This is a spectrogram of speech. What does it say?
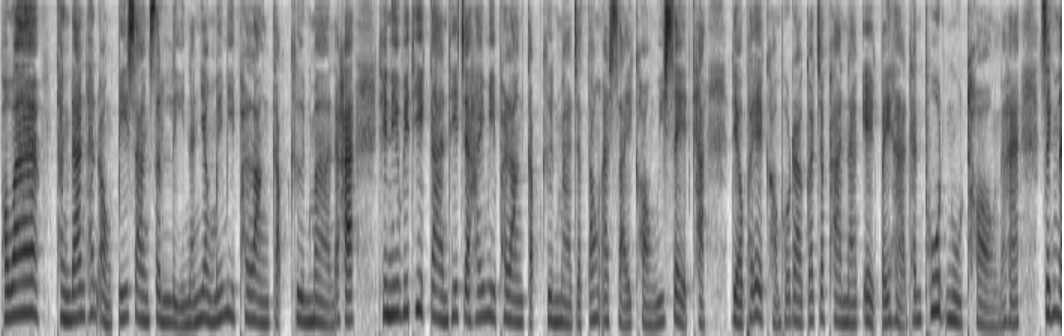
เพราะว่า ทางด้านท่านอองปี้ซางเซินหลีนั้นยังไม่มีพลังกลับคืนมานะคะ ทีนี้วิธีการที่จะให้มีพลังกลับคืนมาจะต้องอาศัยของวิเศษค่ะ เดี๋ยวพระเอกของพวกเราก็จะพานางเอกไปหาท่านพูดงูทองนะคะ ซึ่งณ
